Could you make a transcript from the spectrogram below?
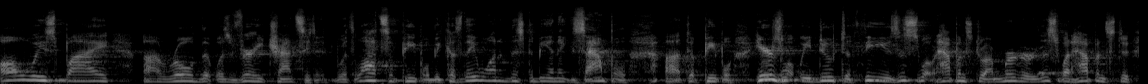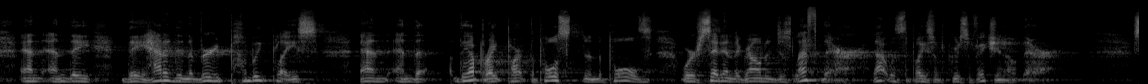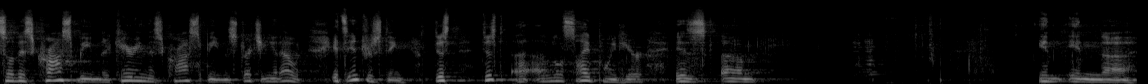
always by a road that was very transited with lots of people because they wanted this to be an example uh, to people. Here's what we do to thieves. This is what happens to a murderer. This is what happens to, and, and they, they had it in a very public place. And, and the, the upright part, the posts and the poles were set in the ground and just left there. That was the place of crucifixion out there. So this crossbeam, they're carrying this crossbeam and stretching it out. It's interesting. Just, just a, a little side point here is um, in, in, uh,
